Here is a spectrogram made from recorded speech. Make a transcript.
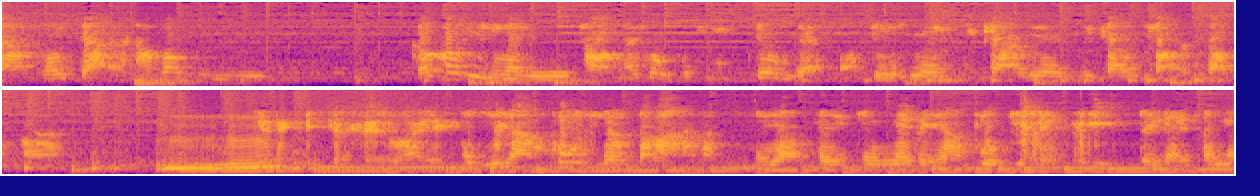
การใช้จ่ายเขาก็มีเขาก็มีเงินทองให้ลูกประเทศเชื่อมแบบว่าเดี๋ยวเรียนมีการเรียนมีการสอนกลับมาอืมฮึ เศรษฐกิจเกษตรไว้ผมพยายามพูดเรื่องตลาดนะพยายามไปไม่พยายามพูดที่เศรษฐกิจไปไหนไปไหน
